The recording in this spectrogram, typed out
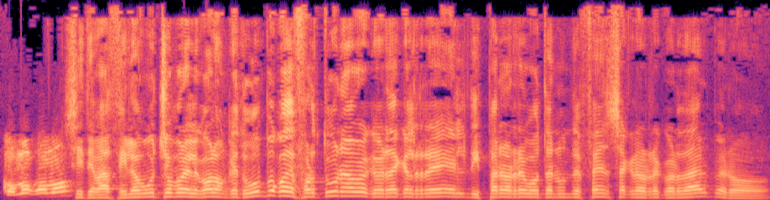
¿Cómo, cómo? Si te vaciló mucho por el gol, aunque tuvo un poco de fortuna, porque es verdad que el, el disparo rebota en un defensa, creo recordar, pero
